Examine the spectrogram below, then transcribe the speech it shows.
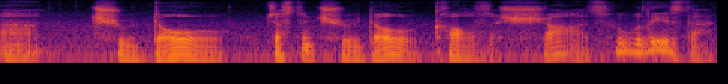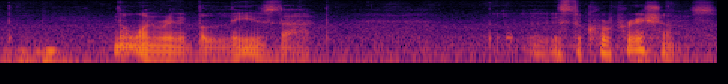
uh, Trudeau, Justin Trudeau, calls the shots. Who believes that? No one really believes that. It's the corporations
